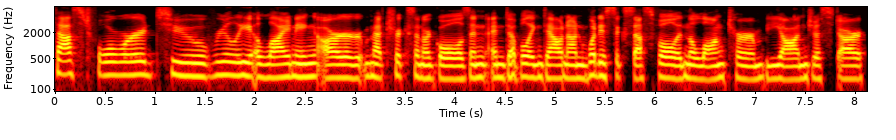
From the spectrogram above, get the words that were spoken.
fast forward to really aligning our metrics and our goals and, and doubling down on what is successful in the long term beyond just our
